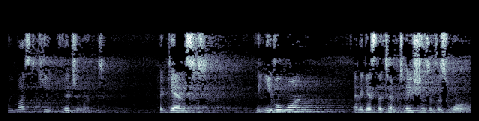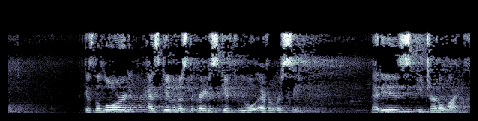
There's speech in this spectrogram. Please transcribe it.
We must keep vigilant against the evil one and against the temptations of this world. Because the Lord has given us the greatest gift we will ever receive that is eternal life.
